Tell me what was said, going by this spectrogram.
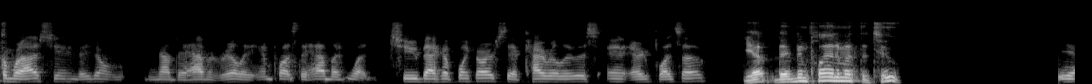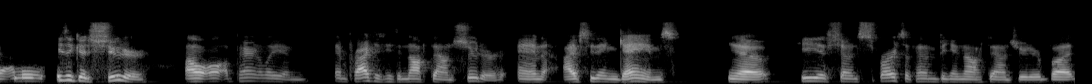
From what I've seen, they don't. No, they haven't really. And plus, they have like what two backup point guards? They have Kira Lewis and Eric Bledsoe. Yep, they've been playing him at the two. yeah, I mean, He's a good shooter. Oh, oh, apparently in in practice, he's a knockdown shooter, and I've seen it in games. You know, he has shown spurts of him being a knockdown shooter, but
